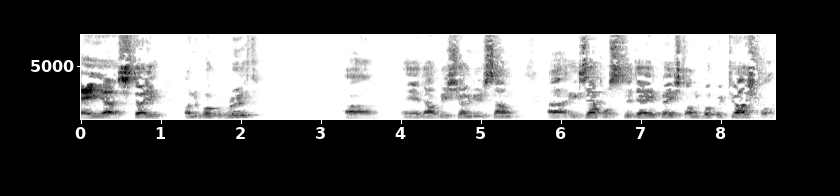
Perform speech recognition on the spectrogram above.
a uh, study on the book of Ruth. Uh, and I'll be showing you some uh, examples today based on the book of Joshua.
